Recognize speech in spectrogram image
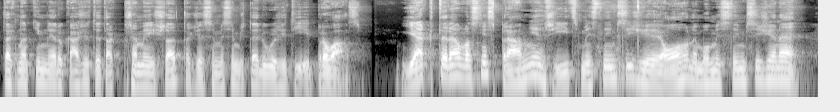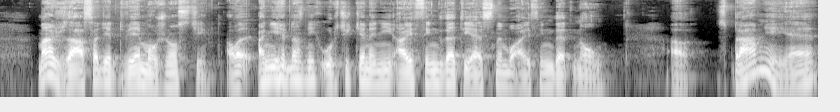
tak nad tím nedokážete tak přemýšlet, takže si myslím, že to je důležitý i pro vás. Jak teda vlastně správně říct, myslím si, že jo, nebo myslím si, že ne? Máš v zásadě dvě možnosti, ale ani jedna z nich určitě není I think that yes nebo I think that no. A správně je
